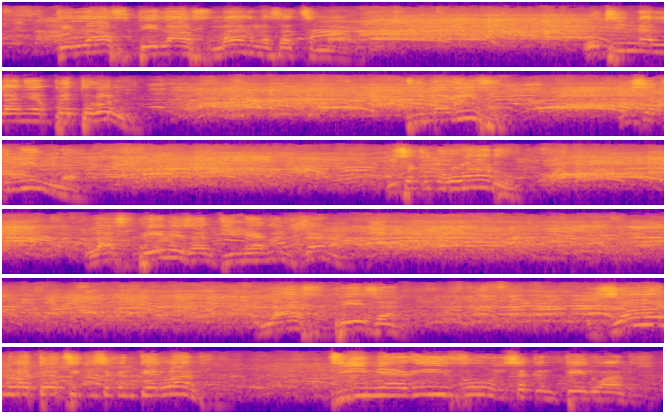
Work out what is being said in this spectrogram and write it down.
Dia lafo dia lafo, marina sa tsy marina? Ohatrinona ny lany am petrole? Dimy arivo? Isaky ny inona? Isaky ny roa andro? Lafo be anie zany dimy arivo zany? Lafo be zany. Zao no ataontsika isaky ny telo andro? Dimy arivo isaky ny telo andro.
